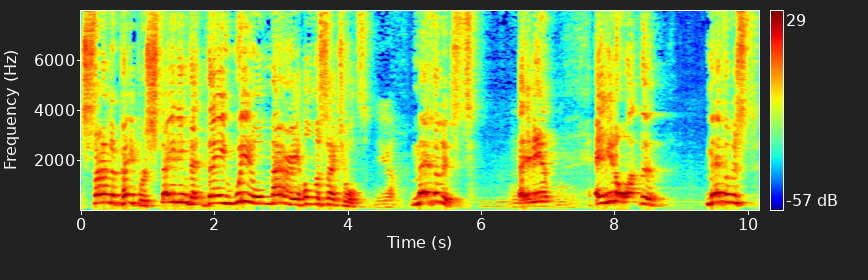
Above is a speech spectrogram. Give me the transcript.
signed a paper stating that they will marry homosexuals. Yeah. Methodists. Amen. And you know what the Methodist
